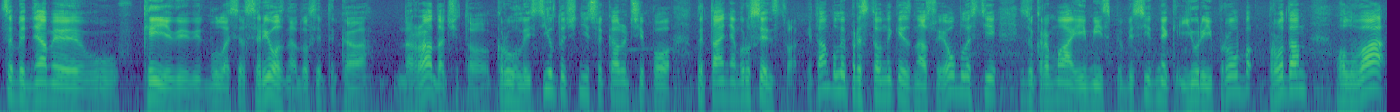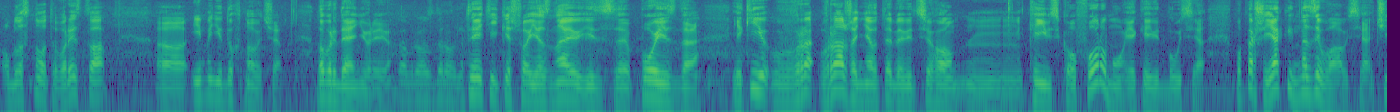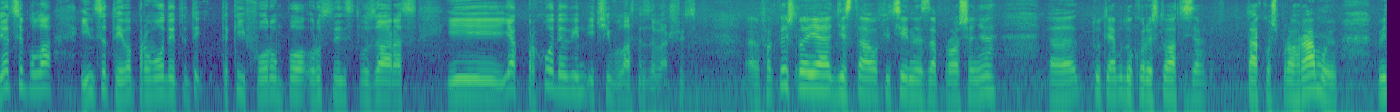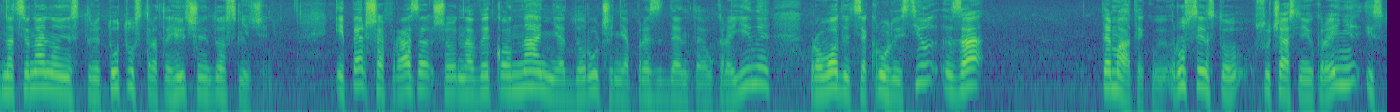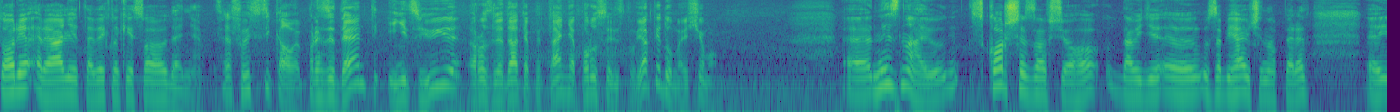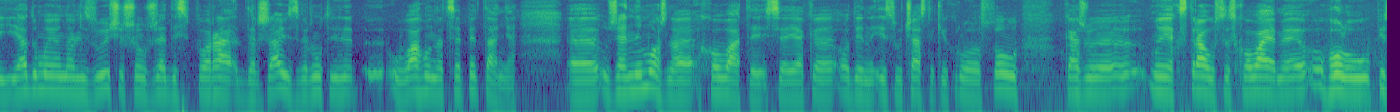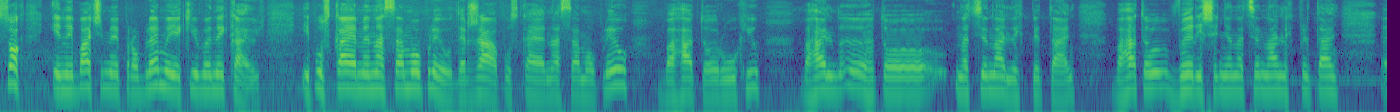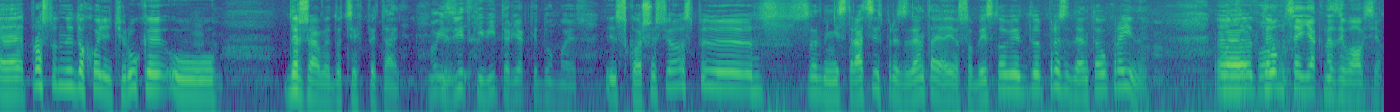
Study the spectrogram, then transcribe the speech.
Цими днями у Києві відбулася серйозна, досить така нарада, чи то круглий стіл, точніше кажучи, по питанням русинства. І там були представники з нашої області, зокрема, і мій співбесідник Юрій Продан, голова обласного товариства імені Духновича. Добрий день, Юрію. Доброго здоров'я. Ти тільки що я знаю із е, поїзда. Які враження у тебе від цього київського форуму, який відбувся? По-перше, як він називався? Чия це була ініціатива проводити такий форум по русинству зараз? І як проходив він і чим власне завершився? Е, Фактично я дістав офіційне запрошення. Е, Тут я буду користуватися також програмою від Національного інституту стратегічних досліджень. І перша фраза, що на виконання доручення президента України проводиться круглий стіл за тематикою Русинство в сучасній Україні, історія, реалії та виклики сьогодення. Це щось цікаве. Президент ініціює розглядати питання по русинству. Як ти думаєш, чому? Е, Не знаю. Скорше за всього, навіть е, забігаючи наперед, е, я думаю, аналізуючи, що вже десь пора державі звернути увагу на це питання. Вже не можна ховатися, як один із учасників круглого столу кажу, е, ми як страуси сховаємо голову в пісок і не бачимо проблеми, які виникають. І пускаємо на самовплив. Держава пускає на самовплив багато рухів багато національних питань, багато вирішення національних питань. Е, Просто не доходять руки у держави до цих питань. Ну і звідки вітер, як ти думаєш? Скорше всього з, е, адміністрації, з президента і особисто від президента України. Е, Отже, форум це як називався?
